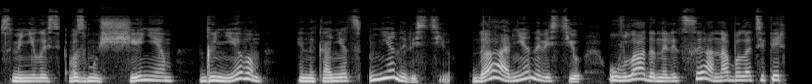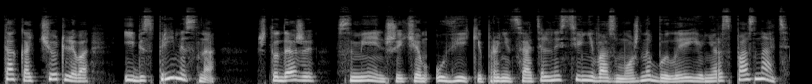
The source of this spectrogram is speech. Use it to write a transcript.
сменилось возмущением, гневом и, наконец, ненавистью. Да, ненавистью. У Влада на лице она была теперь так отчетлива и беспримесна, что даже с меньшей, чем у Вики, проницательностью невозможно было ее не распознать.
